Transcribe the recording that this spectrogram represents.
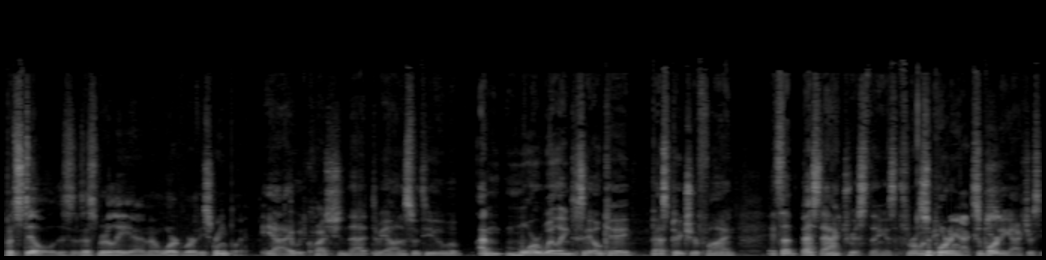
But still, this is, this is really an award-worthy screenplay. Yeah, I would question that to be honest with you. I'm more willing to say, okay, best picture, fine. It's that best actress thing is throwing me- Supporting actress. Supporting actress.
